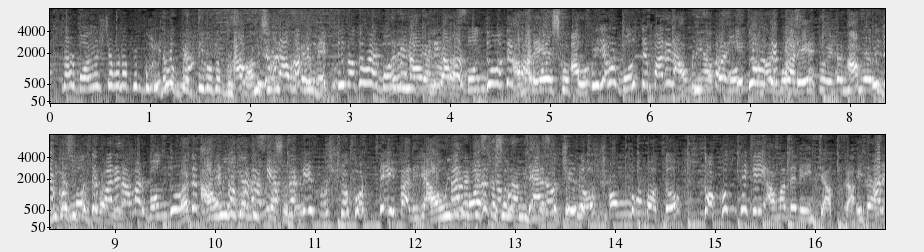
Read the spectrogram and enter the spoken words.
আপনার বয়স যেমন আপনি এটা তো ব্যক্তিগত প্রশ্ন, আমি আপনি কেন দিব? ব্যক্তিগত হয়ে বলবেন আরে না, আওয়ামী আমার বন্ধু হতে পারে? আপনি যেমন বলতে পারেন আপনি আপনি আমার বন্ধু হতে পারে? আপনি যখন বলতে পারেন। আমার বন্ধু হতে পারে আমি আপনাকে প্রশ্ন করতেই পারি যে আপনার বয়স আমি তেরো ছিল সম্ভবত তখন থেকেই আমাদের এই যাত্রা। আর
